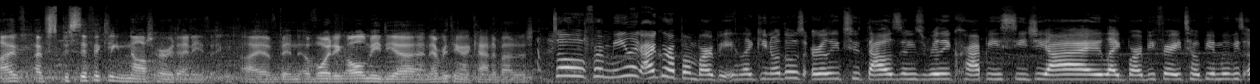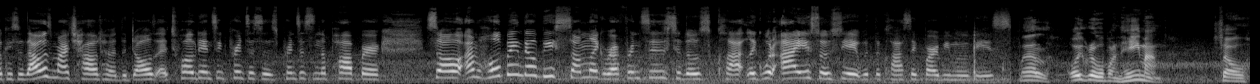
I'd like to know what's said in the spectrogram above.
I've, I've specifically not heard anything. I have been avoiding all media and everything I can about it. So for me, like I grew up on Barbie, like you know those early 2000s really crappy CGI like Barbie Fairytopia movies. Okay, so that was my childhood. The dolls at 12 Dancing Princesses, Princess and the Pauper. So I'm hoping there'll be some like references to those cla- like what I associate with the classic Barbie movies. Well, I grew up on He-Man. So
